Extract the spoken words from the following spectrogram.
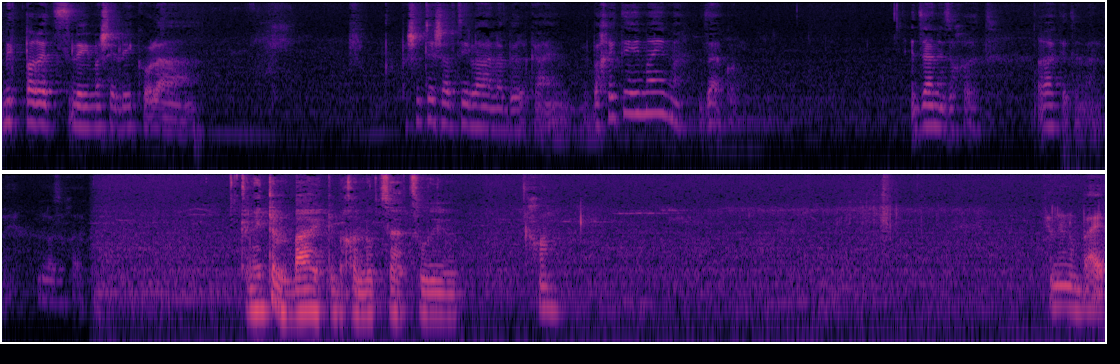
מתפרץ לאימא שלי כל ה... פשוט ישבתי לה על הברכיים, ובכיתי אימא אימא, זה הכל. את זה אני זוכרת, רק את זה מהלוויה, אני לא זוכרת. קניתם בית בחנות צעצועים. נכון. קנינו בית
